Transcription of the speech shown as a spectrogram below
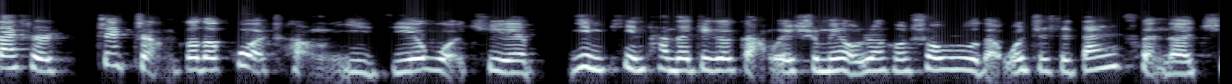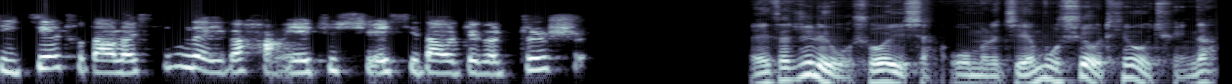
但是这整个的过程以及我去应聘他的这个岗位是没有任何收入的，我只是单纯的去接触到了新的一个行业，去学习到这个知识。哎，在这里我说一下，我们的节目是有听友群的，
